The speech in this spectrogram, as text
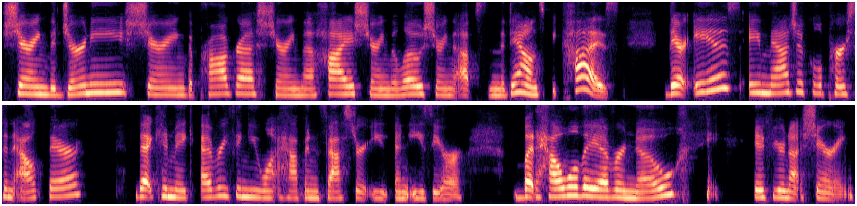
sharing the journey sharing the progress sharing the highs sharing the lows sharing the ups and the downs because there is a magical person out there that can make everything you want happen faster e- and easier. But how will they ever know if you're not sharing?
